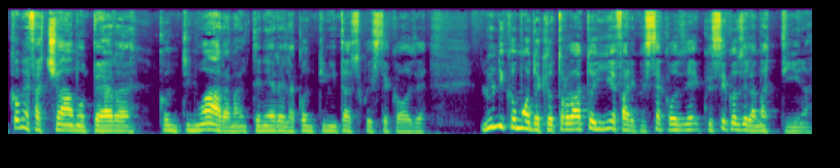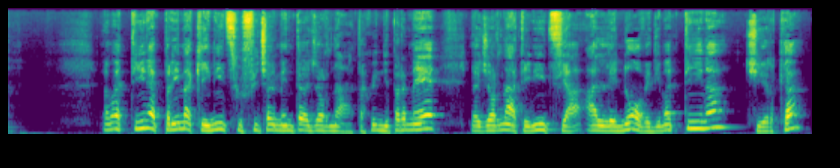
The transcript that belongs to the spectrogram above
come facciamo per continuare a mantenere la continuità su queste cose? L'unico modo che ho trovato io è fare cose, queste cose la mattina. La mattina prima che inizi ufficialmente la giornata. Quindi per me la giornata inizia alle 9 di mattina circa.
